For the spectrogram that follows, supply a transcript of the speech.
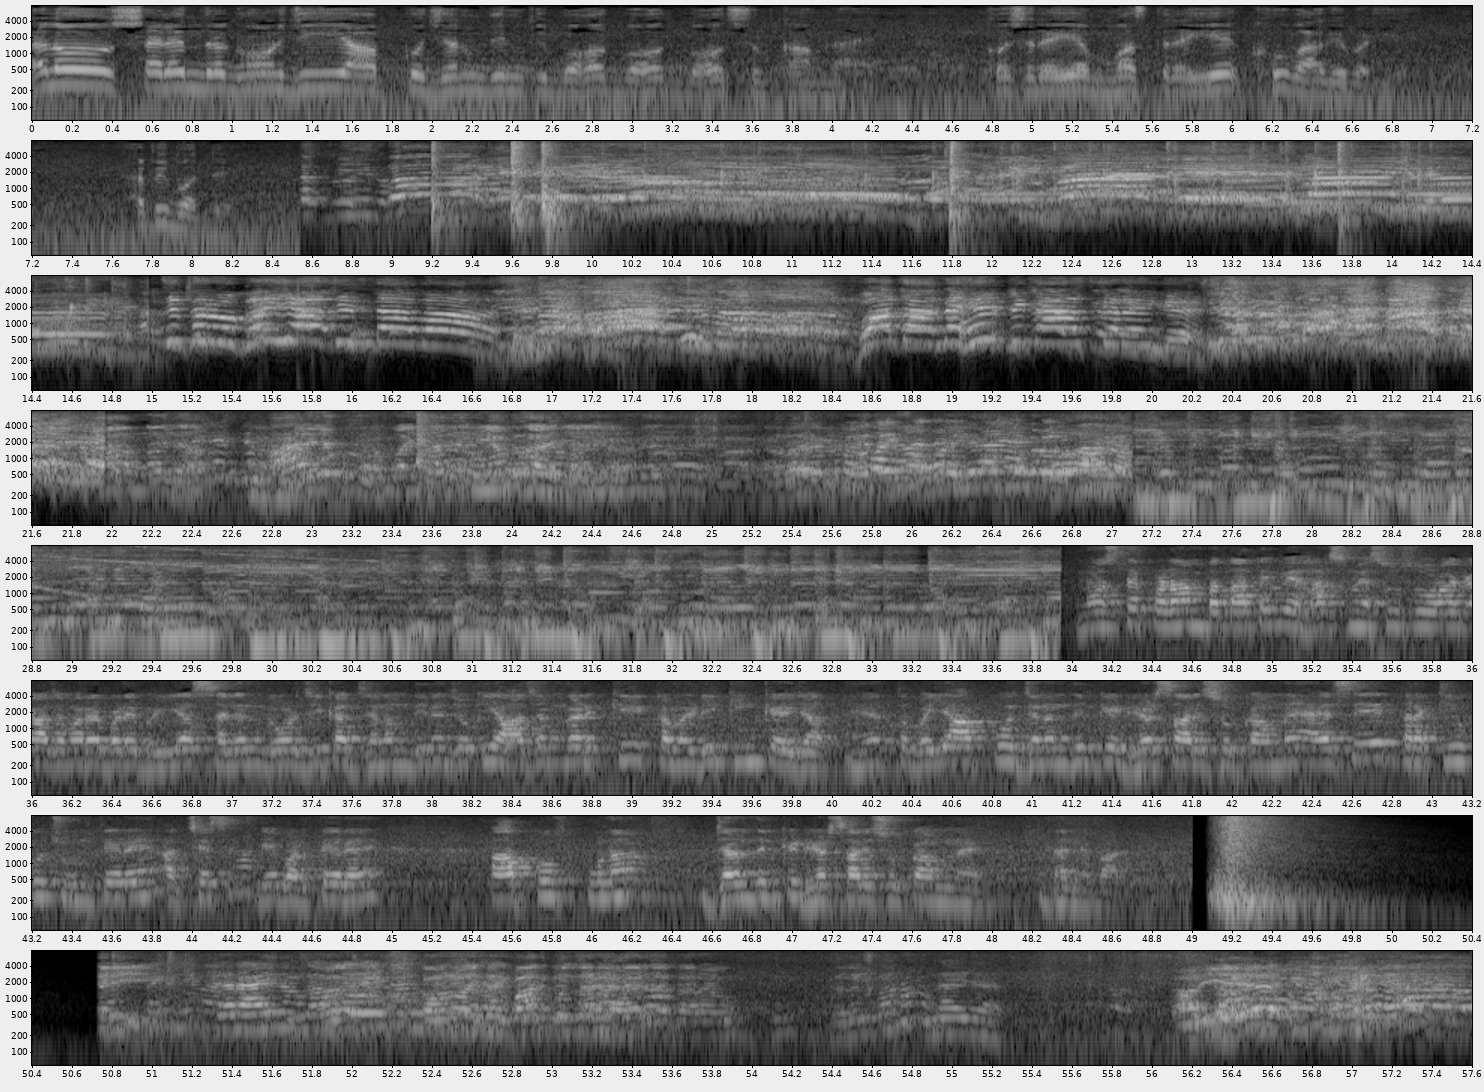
Hello Shailendra Gaur जी आपको जन्मदिन की बहुत बहुत बहुत शुभकामनाएँ। खुश रहिए मस्त रहिए खूब आगे बढ़िए। हैप्पी बर्थडे भैया जिंदाबाद। वादा नहीं विकास करेंगे। नमस्ते प्रणाम। बताते हुए हर्ष महसूस हो रहा कि आज हमारे बड़े भैया सैलन गौड़ जी का जन्मदिन है जो कि आजमगढ़ के कॉमेडी किंग कहे जाते हैं। तो भैया आपको जन्मदिन की ढेर सारी शुभकामनाएँ। ऐसे तरक्कियों को चुनते रहें अच्छे से आगे बढ़ते रहें। आपको पुनः जन्मदिन की ढेर सारी शुभकामनाएँ। धन्यवाद।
